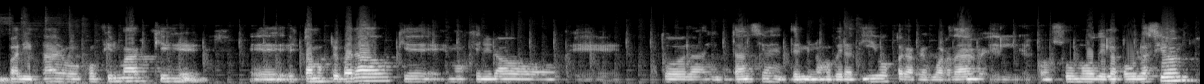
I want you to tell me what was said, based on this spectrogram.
validar o confirmar que eh, estamos preparados, que hemos generado eh, todas las instancias en términos operativos para resguardar el, consumo de la población,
